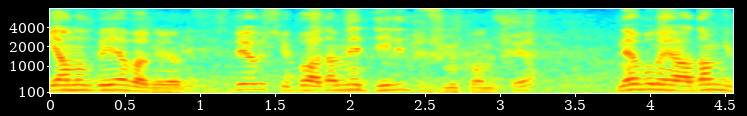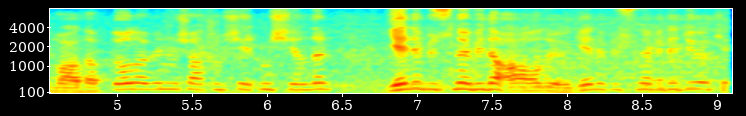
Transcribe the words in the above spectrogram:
yanılgıya varıyoruz. Diyoruz ki bu adam ne dili düzgün konuşuyor ne buraya adam gibi adapte olabilmiş 60-70 yıldır. Gelip üstüne bir de ağlıyor. Gelip üstüne bir de diyor ki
